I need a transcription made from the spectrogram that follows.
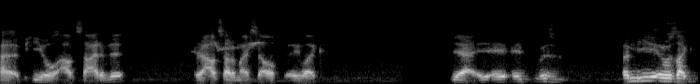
to appeal outside of it or outside of myself. It like yeah, it, it was immediate it was like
